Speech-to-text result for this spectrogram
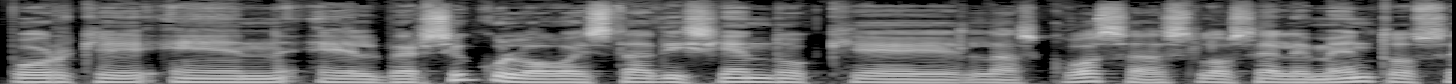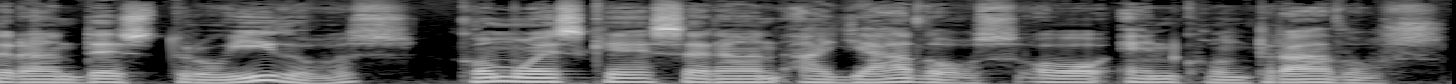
porque en el versículo está diciendo que las cosas, los elementos serán destruidos, ¿cómo es que serán hallados o encontrados?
